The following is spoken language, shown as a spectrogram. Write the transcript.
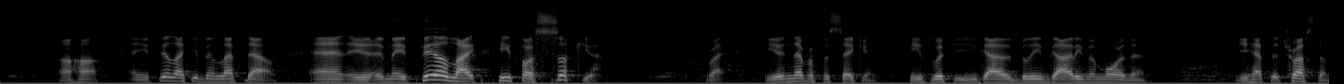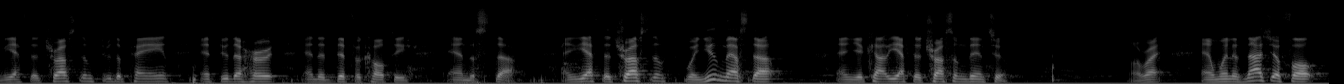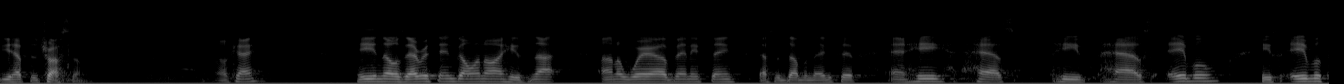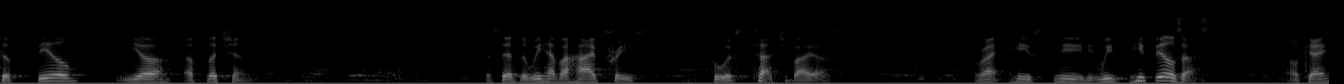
Uh huh. And you feel like you've been left out and it, it may feel like he forsook you. Right? You're never forsaken. He's with you. You got to believe God even more then. You have to trust Him. You have to trust Him through the pain and through the hurt and the difficulty and the stuff. And you have to trust them when you messed up, and you come, you have to trust them then too. All right. And when it's not your fault, you have to trust them. Okay. He knows everything going on. He's not unaware of anything. That's a double negative. And he has he has able he's able to feel your afflictions. It says that we have a high priest who is touched by us. Right? He's he we he feels us. Okay?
